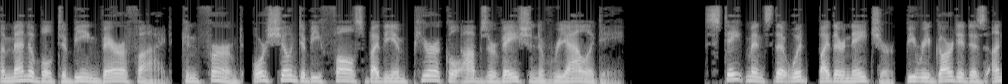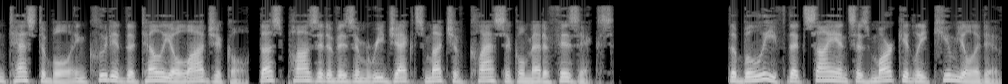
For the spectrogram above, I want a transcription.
amenable to being verified, confirmed, or shown to be false by the empirical observation of reality. Statements that would, by their nature, be regarded as untestable included the teleological, thus positivism rejects much of classical metaphysics. The belief that science is markedly cumulative.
